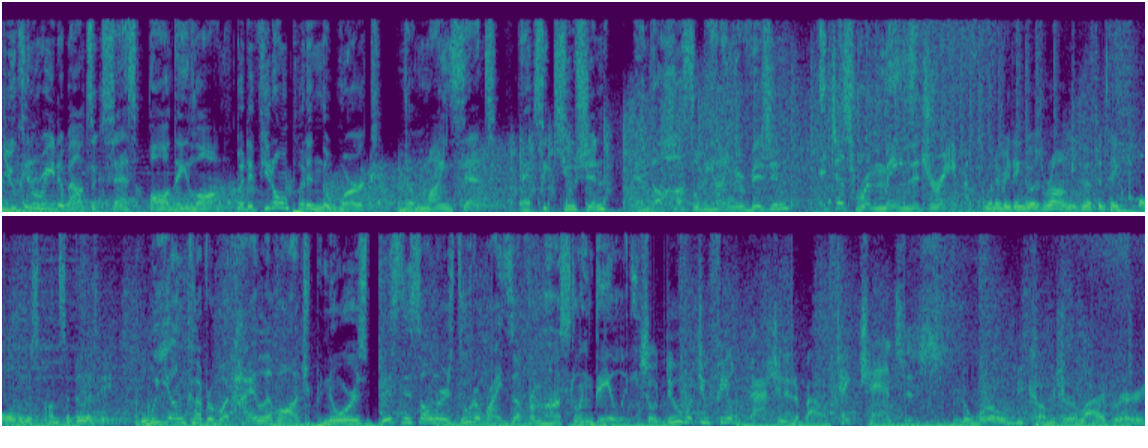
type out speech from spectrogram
You can read about success all day long, but if you don't put in the work, the mindset, execution, and the hustle behind your vision, it just remains a dream. When everything goes wrong, you have to take all the responsibility. We uncover what high level entrepreneurs, business owners do to rise up from hustling daily. So do what you feel passionate about, take chances. The world becomes your library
